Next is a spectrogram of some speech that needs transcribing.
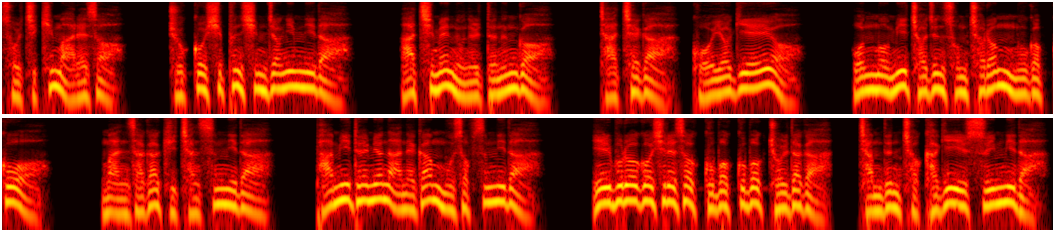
솔직히 말해서 죽고 싶은 심정입니다. 아침에 눈을 뜨는 것 자체가 고역이에요. 온몸이 젖은 솜처럼 무겁고 만사가 귀찮습니다. 밤이 되면 아내가 무섭습니다. 일부러 거실에서 꾸벅꾸벅 졸다가 잠든 척하기 일수입니다.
